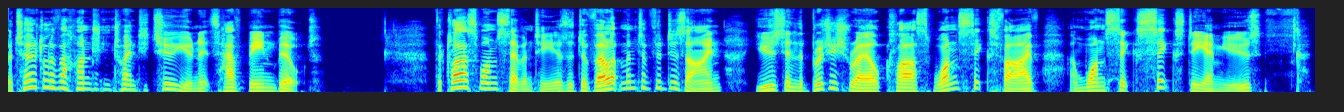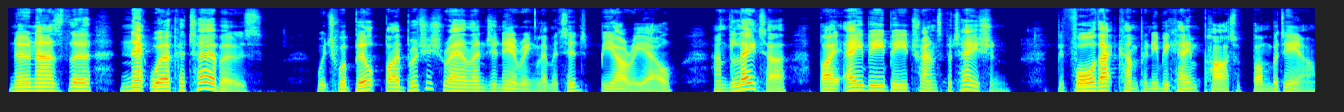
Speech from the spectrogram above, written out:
A total of 122 units have been built. The Class 170 is a development of the design used in the British Rail Class 165 and 166 DMUs known as the Networker Turbos, which were built by British Rail Engineering Limited (BREL) and later by ABB Transportation, before that company became part of Bombardier.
